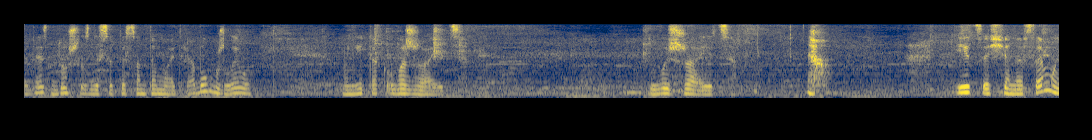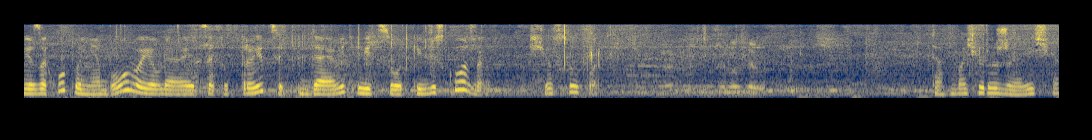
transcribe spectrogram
а десь до 60 сантиметрів. Або, можливо, мені так вважається. Вважається. І це ще не все моє захоплення, бо виявляється тут 39% віскози, що супер. Так, бачу рожеві ще.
